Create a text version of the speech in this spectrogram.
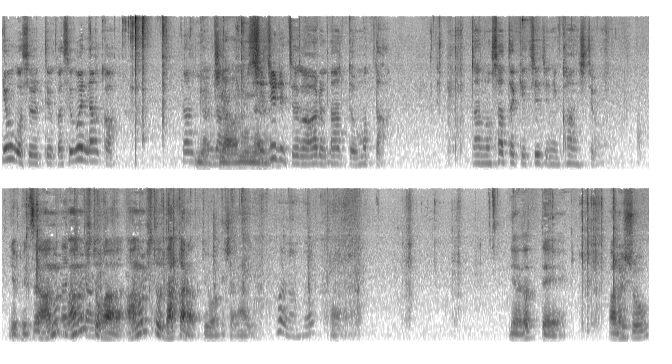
擁護するっていうかすごいなんかなんていうんだね。支持率があるなって思った。あの佐竹知事に関しては。いや別にあのああの人があの人だからっていうわけじゃないよ、そうなの？うん。いやだってあれでしょ？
